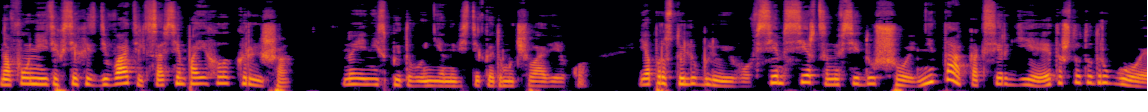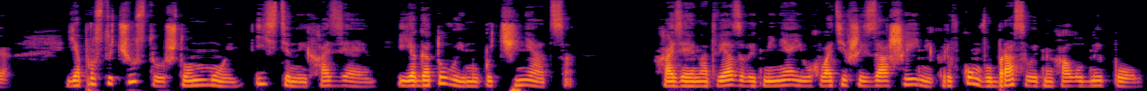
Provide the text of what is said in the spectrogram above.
на фоне этих всех издевательств совсем поехала крыша. Но я не испытываю ненависти к этому человеку. Я просто люблю его всем сердцем и всей душой. Не так, как Сергея, это что-то другое. Я просто чувствую, что он мой, истинный хозяин, и я готова ему подчиняться. Хозяин отвязывает меня и, ухватившись за ошейник, рывком выбрасывает на холодный пол.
